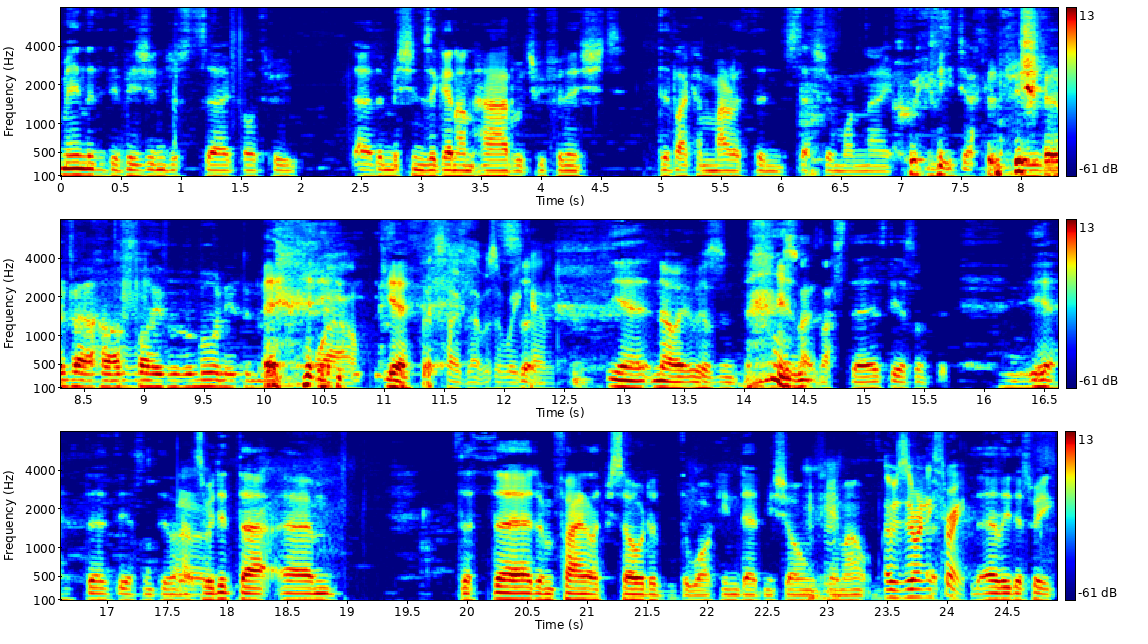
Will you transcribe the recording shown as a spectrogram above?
mainly the division. Just uh, go through uh, the missions again on hard, which we finished. Did like a marathon session one night. We Me, Jack, and finished at Susan. about half five in the morning, didn't we? Wow. yeah, Let's hope that was a weekend. Yeah, no, it wasn't. it was mm. like last Thursday or something. Mm. Yeah, Thursday or something like that. So we did that. Um, the third and final episode of The Walking Dead Michonne mm-hmm. came out Oh, was there only uh, three? early this week.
